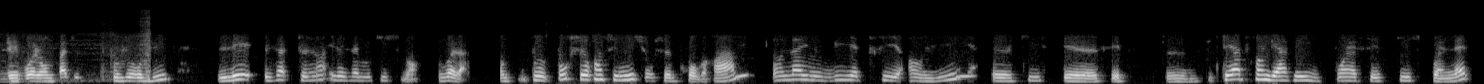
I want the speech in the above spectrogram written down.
ne dévoilons pas aujourd'hui les tenants et les aboutissements. Voilà. Pour, se renseigner sur ce programme, on a une billetterie en ligne qui euh, fait théâtreangary.c6.net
